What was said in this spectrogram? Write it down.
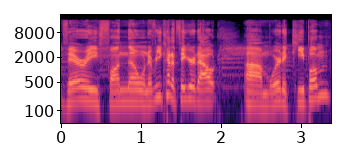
very fun, though. Whenever you kind of figured out um, where to keep them,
